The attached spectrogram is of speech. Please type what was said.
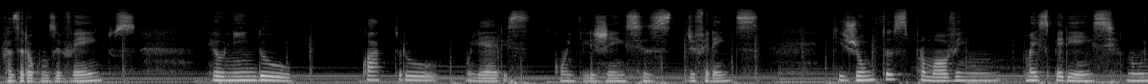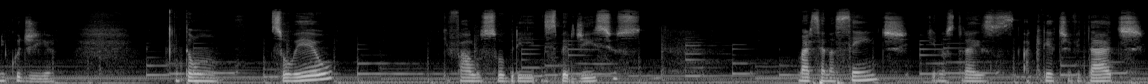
fazer alguns eventos, reunindo quatro mulheres com inteligências diferentes que juntas promovem uma experiência num único dia. Então, sou eu que falo sobre desperdícios, Márcia Nascente, que nos traz a criatividade,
